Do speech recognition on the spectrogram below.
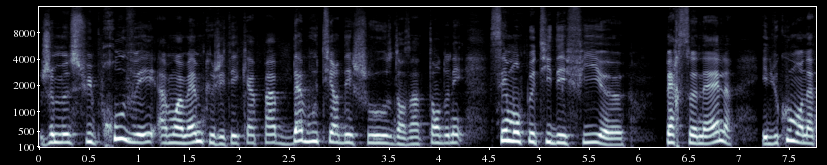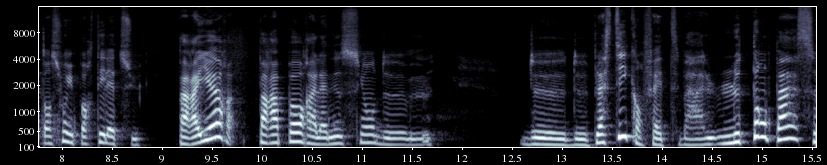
je me suis prouvé à moi-même que j'étais capable d'aboutir des choses dans un temps donné. C'est mon petit défi euh, personnel et du coup, mon attention est portée là-dessus. Par ailleurs, par rapport à la notion de de, plastique, en fait. Bah, le temps passe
